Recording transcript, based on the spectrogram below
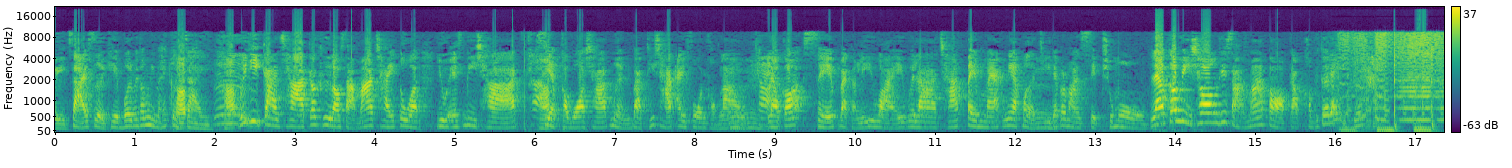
ย สายเสยเคเบิลไม่ต้องมีมาให้เกิดใจ ครับวิธีการชาร์จก็คือเราสามารถใช้ตัว USB ชาร์จค่ะเสียบกับวอลชาร์จเหมือนแบบที่ชาร์จ iPhone ของเราอืมค่ะแล้วก็เซฟแบตเตอรี่ไว้ เวลาชาร์จเต็มแม็กเนี่ยเปิดทีได้ประมาณ 10 ชั่วโมง แล้วก็มีช่องที่สามารถต่อกับคอมพิวเตอร์ได้อีกด้วยค่ะ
